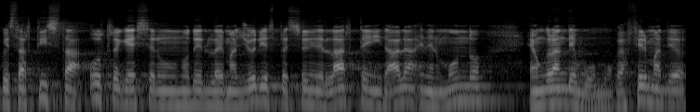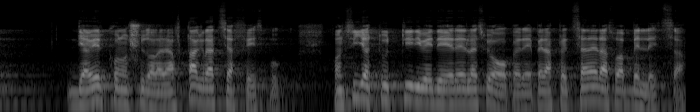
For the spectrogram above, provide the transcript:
Quest'artista, oltre che essere una delle maggiori espressioni dell'arte in Italia e nel mondo, è un grande uomo che afferma di di aver conosciuto la realtà grazie a Facebook. Consiglio a tutti di vedere le sue opere per apprezzare la sua bellezza.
